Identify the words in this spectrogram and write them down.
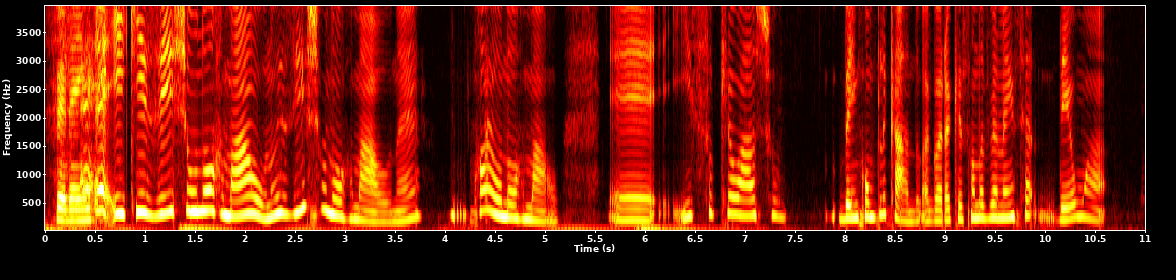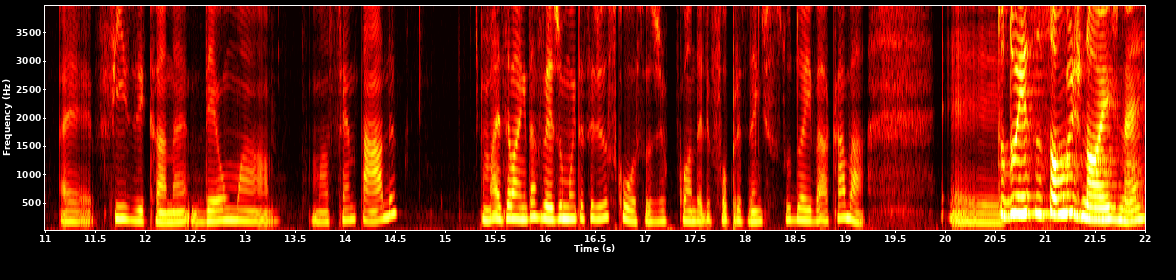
diferente. É, e que existe um normal, não existe um normal, né? Qual é o normal? É isso que eu acho bem complicado. Agora, a questão da violência deu uma é, física, né, deu uma, uma sentada. Mas eu ainda vejo muito esse discurso de quando ele for presidente, tudo aí vai acabar. É... Tudo isso somos nós, né?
